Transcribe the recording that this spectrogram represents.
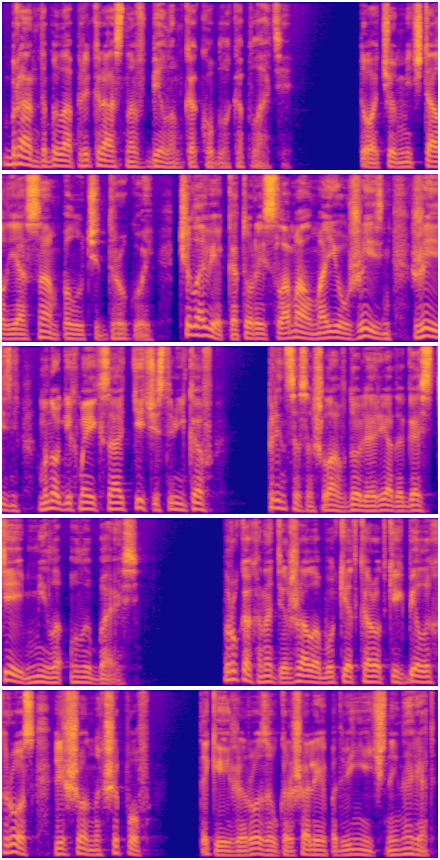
Бранда была прекрасна в белом, как облако платье. То, о чем мечтал я сам, получит другой. Человек, который сломал мою жизнь, жизнь многих моих соотечественников. Принцесса шла вдоль ряда гостей, мило улыбаясь. В руках она держала букет коротких белых роз, лишенных шипов. Такие же розы украшали подвенечный наряд.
